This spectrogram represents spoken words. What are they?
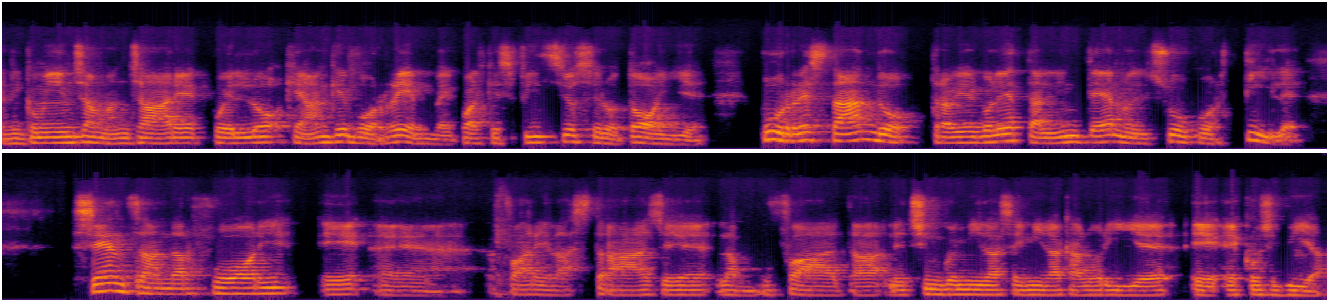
ricomincia a mangiare quello che anche vorrebbe, qualche sfizio se lo toglie, pur restando, tra virgolette, all'interno del suo cortile, senza andare fuori e eh, fare la strage, la buffata, le 5.000-6.000 calorie e, e così via.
